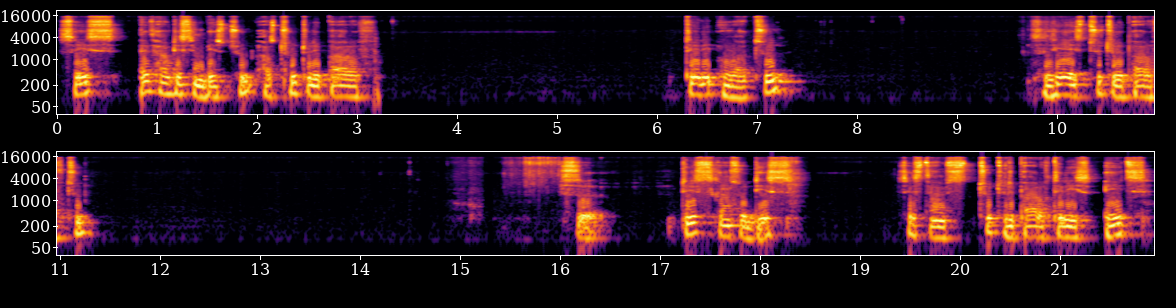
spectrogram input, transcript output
6 Let's have this in base 2 as 2 to the power of 3 over 2. So here is 2 to the power of 2. So this cancel this. 6 times 2 to the power of 3 is 8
